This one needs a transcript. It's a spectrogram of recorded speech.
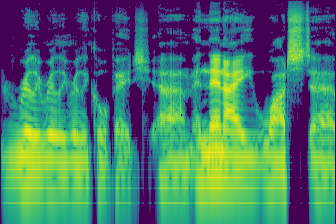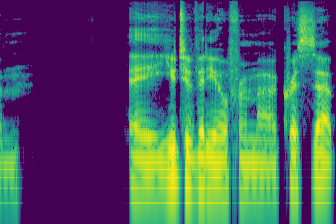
Really, really, really cool page. Um, and then I watched um, a YouTube video from uh, Chris Zepp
